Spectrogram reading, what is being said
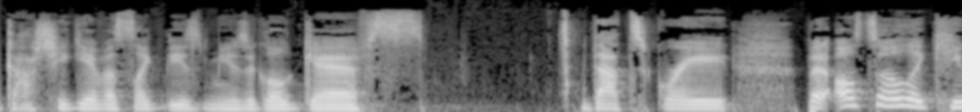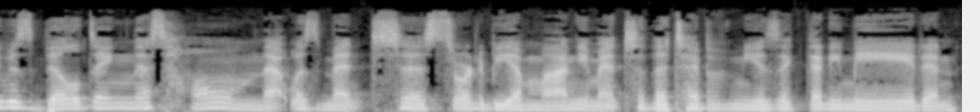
gosh he gave us like these musical gifts that's great. But also, like, he was building this home that was meant to sort of be a monument to the type of music that he made and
